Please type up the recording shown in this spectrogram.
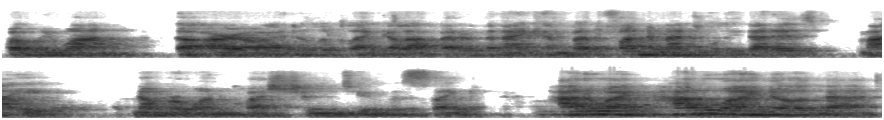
what we want the ROI to look like a lot better than I can, but fundamentally, that is my number one question too, is like, how do I, how do I know that,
